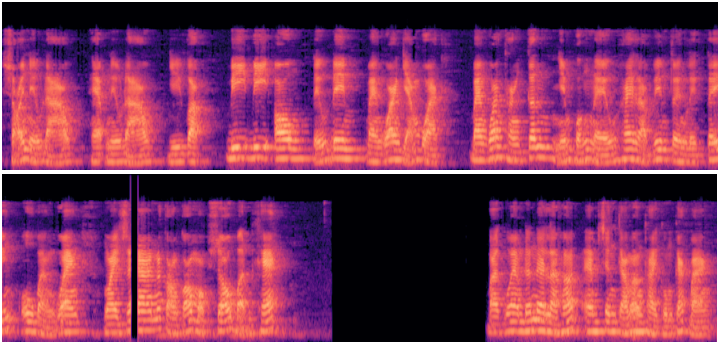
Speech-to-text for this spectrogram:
sỏi niệu đạo, hẹp niệu đạo, dị vật, BBO, tiểu đêm, bàng quang giảm hoạt, bàng quang thần kinh, nhiễm khuẩn niệu hay là viêm tuyền liệt tuyến, u bàng quang. Ngoài ra nó còn có một số bệnh khác. Bài của em đến đây là hết. Em xin cảm ơn thầy cùng các bạn.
